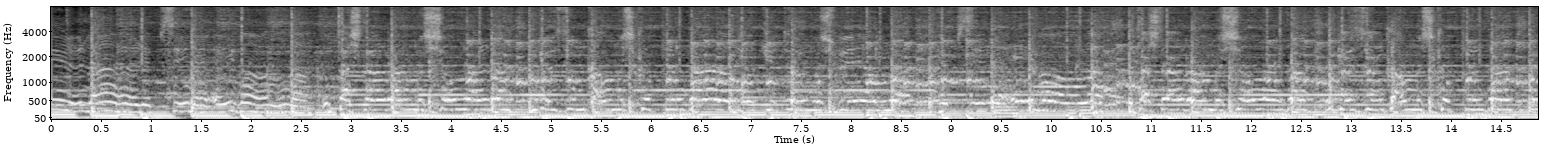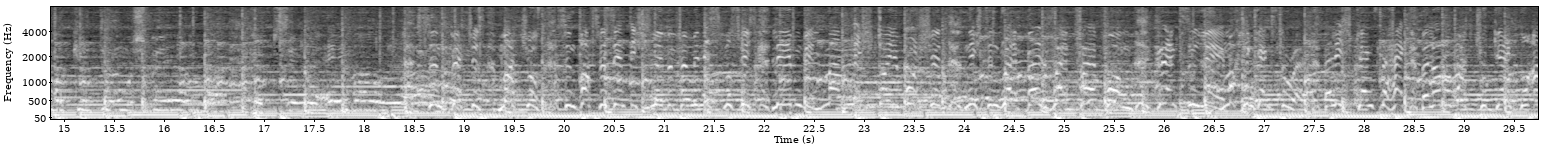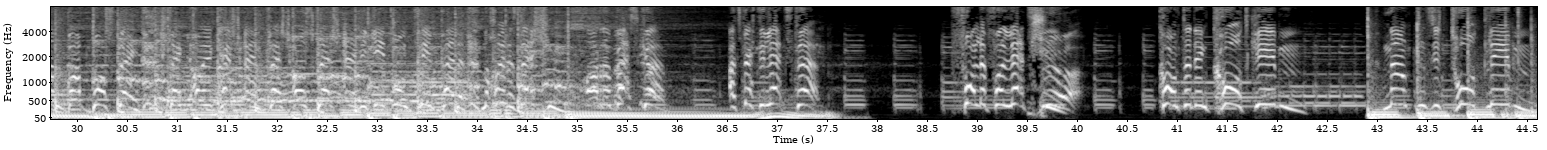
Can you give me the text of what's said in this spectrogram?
Als wär ich die Letzte. Volle Verletzten, konnte den Code geben, nannten sie Todleben.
